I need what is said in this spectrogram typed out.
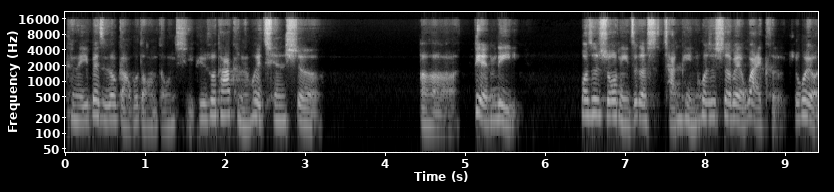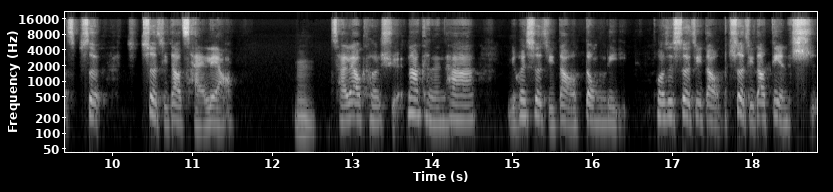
可能一辈子都搞不懂的东西。比如说，它可能会牵涉呃电力，或是说你这个产品或是设备的外壳就会有涉涉及到材料，嗯，材料科学，那可能它也会涉及到动力。或是涉及到涉及到电池，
